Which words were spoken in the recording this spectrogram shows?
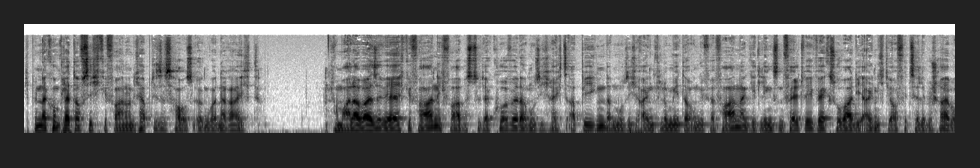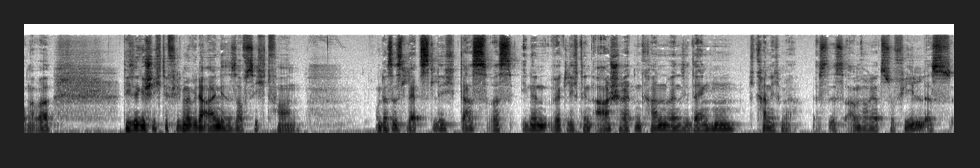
Ich bin da komplett auf sich gefahren und ich habe dieses Haus irgendwann erreicht. Normalerweise wäre ich gefahren, ich fahre bis zu der Kurve, da muss ich rechts abbiegen, dann muss ich einen Kilometer ungefähr fahren, dann geht links ein Feldweg weg, so war die eigentlich die offizielle Beschreibung. Aber diese Geschichte fiel mir wieder ein, dieses Auf Sicht fahren. Und das ist letztlich das, was ihnen wirklich den Arsch retten kann, wenn sie denken, ich kann nicht mehr. Es ist einfach jetzt zu viel. Es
